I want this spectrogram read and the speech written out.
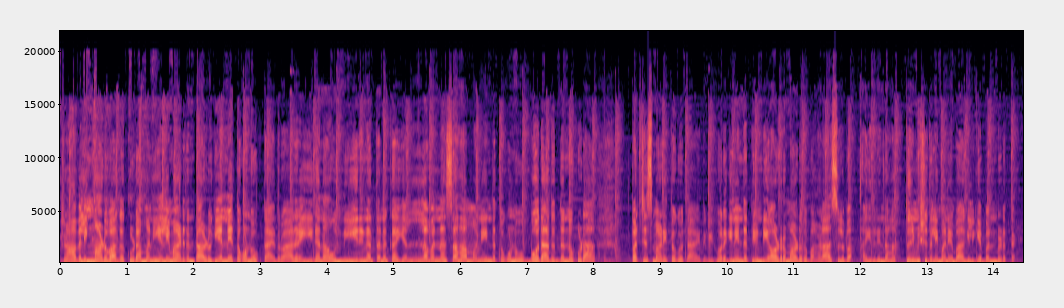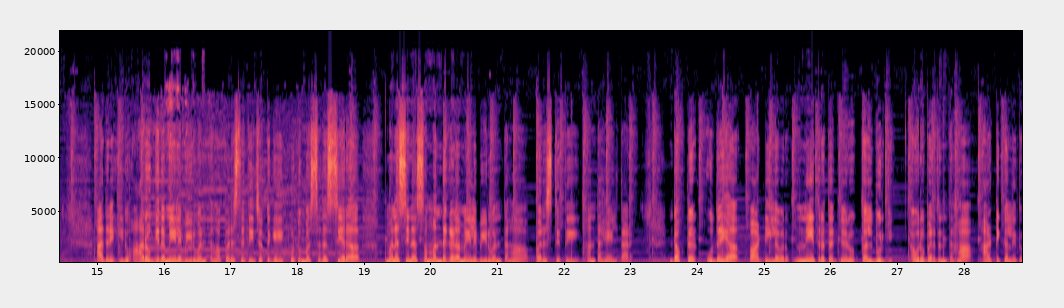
ಟ್ರಾವೆಲಿಂಗ್ ಮಾಡುವಾಗ ಕೂಡ ಮನೆಯಲ್ಲಿ ಮಾಡಿದಂಥ ಅಡುಗೆಯನ್ನೇ ತೊಗೊಂಡು ಹೋಗ್ತಾ ಇದ್ರು. ಆದರೆ ಈಗ ನಾವು ನೀರಿನ ತನಕ ಎಲ್ಲವನ್ನ ಸಹ ಮನೆಯಿಂದ ತಗೊಂಡು ಹೋಗ್ಬೋದಾದದ್ದನ್ನು ಕೂಡ ಪರ್ಚೇಸ್ ಮಾಡಿ ತಗೋತಾ ಇದ್ದೀವಿ ಹೊರಗಿನಿಂದ ತಿಂಡಿ ಆರ್ಡರ್ ಮಾಡೋದು ಬಹಳ ಸುಲಭ. ಐದರಿಂದ ಹತ್ತು ನಿಮಿಷದಲ್ಲಿ ಮನೆ ಬಾಗಿಲಿಗೆ ಬಂದ್ಬಿಡುತ್ತೆ. ಆದರೆ ಇದು ಆರೋಗ್ಯದ ಮೇಲೆ ಬೀರುವಂತಹ ಪರಿಸ್ಥಿತಿ ಜೊತೆಗೆ ಕುಟುಂಬ ಸದಸ್ಯರ ಮನಸ್ಸಿನ ಸಂಬಂಧಗಳ ಮೇಲೆ ಬೀರುವಂತಹ ಪರಿಸ್ಥಿತಿ ಅಂತ ಹೇಳ್ತಾರೆ. ಡಾಕ್ಟರ್ ಉದಯ ಪಾಟೀಲ್ ಅವರು, ನೇತ್ರ ತಜ್ಞರು ಕಲ್ಬುರ್ಗಿ. ಅವರು ಬರೆದಂತಹ ಆರ್ಟಿಕಲ್ ಇದು.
